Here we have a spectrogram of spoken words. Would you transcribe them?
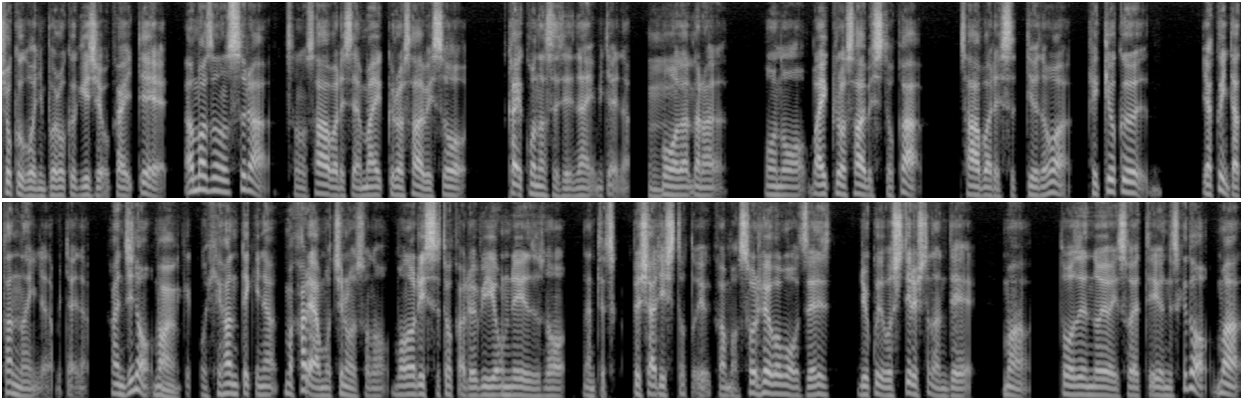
直後にブログ記事を書いて Amazon すらそのサーバーレスやマイクロサービスを使いこなせてないみたいな、うん、もうだからこのマイクロサービスとかサーバーレスっていうのは結局役に立たないんだみたいな感じの、まあ、結構批判的な、まあ、彼はもちろんそのモノリスとか Ruby on Rails の、なんていうんですか、スペシャリストというか、まあ、それをもう全力で推してる人なんで、まあ、当然のようにそうやって言うんですけど、ま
